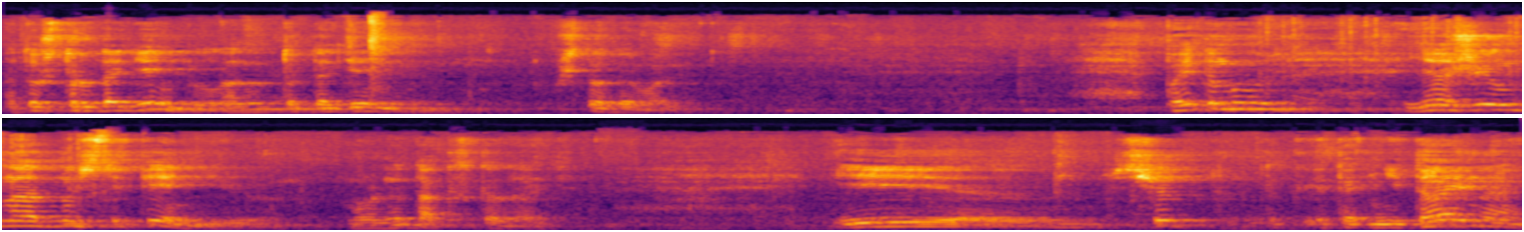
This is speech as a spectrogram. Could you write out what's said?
А то, что трудодень был, а на трудодень что давали? Поэтому я жил на одну стипендию, можно так сказать. И все, это не тайна,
